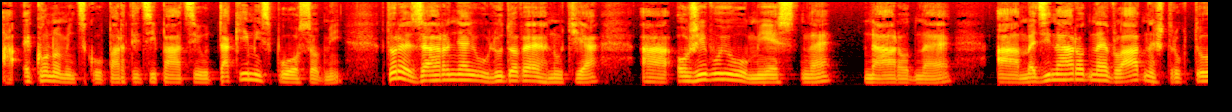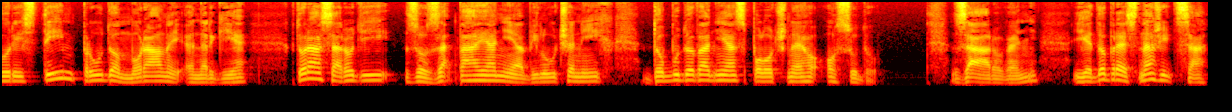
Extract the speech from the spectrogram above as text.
a ekonomickú participáciu takými spôsobmi, ktoré zahrňajú ľudové hnutia a oživujú miestne, národné a medzinárodné vládne štruktúry s tým prúdom morálnej energie, ktorá sa rodí zo zapájania vylúčených do budovania spoločného osudu. Zároveň je dobré snažiť sa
